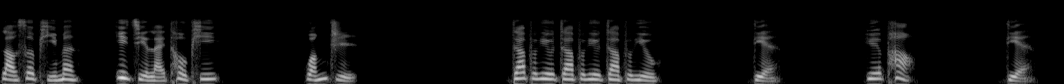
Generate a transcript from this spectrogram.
老色皮们，一起来透批！网址：w w w 点约炮点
